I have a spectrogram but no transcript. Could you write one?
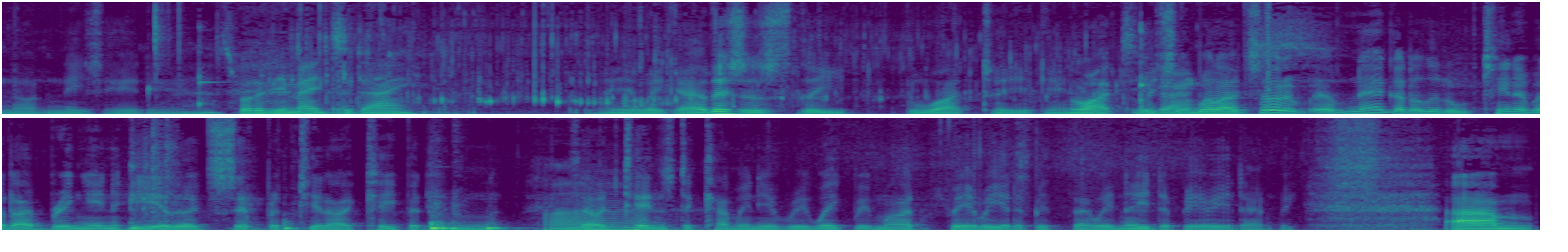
Nodding his head, yeah. So what have you made today? Here we go. This is the white tea again. White tea, Which- well, nice. I sort of I've now got a little tin of it I bring in here, a separate tin I keep it in. So Ah. it tends to come in every week. We might vary it a bit, though. We need to vary it, don't we? Um,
